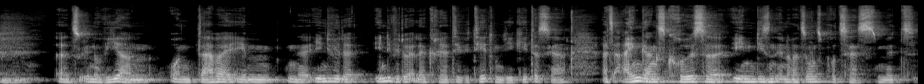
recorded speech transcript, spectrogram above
mhm äh, zu innovieren und dabei eben eine individuelle Kreativität, um die geht es ja, als Eingangsgröße in diesen Innovationsprozess mit,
